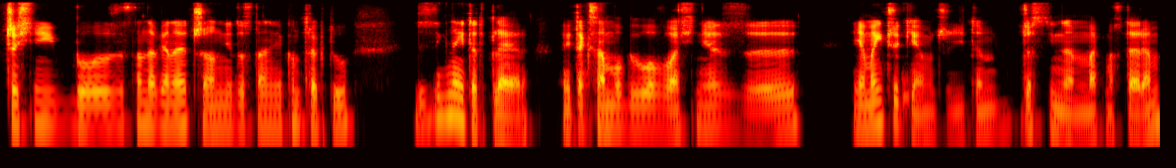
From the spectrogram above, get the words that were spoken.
wcześniej było zastanawiane, czy on nie dostanie kontraktu designated player. No i tak samo było właśnie z Jamajczykiem, czyli tym Justinem McMasterem,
